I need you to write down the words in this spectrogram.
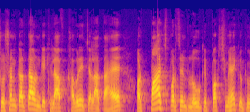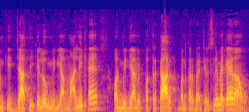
शोषण करता है और उनके खिलाफ खबरें चलाता है और पाँच परसेंट लोगों के पक्ष में है क्योंकि उनकी जाति के लोग मीडिया मालिक हैं और मीडिया में पत्रकार बनकर बैठे हैं। इसलिए मैं कह रहा हूँ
